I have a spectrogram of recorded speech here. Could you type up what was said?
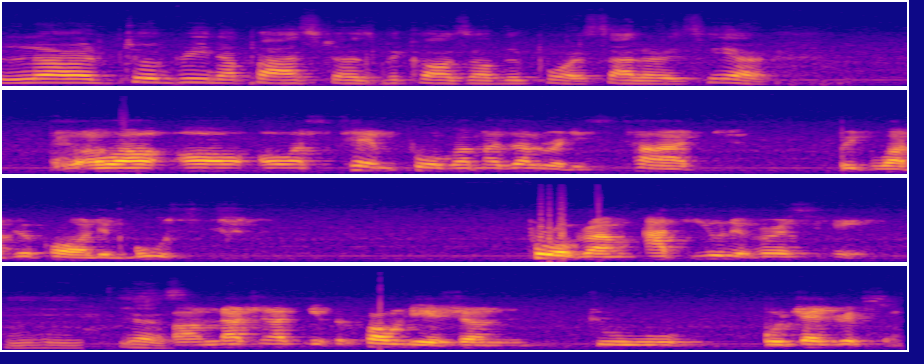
lured to greener pastures because of the poor salaries here. Our, our our STEM program has already started with what we call the Boost program at university. hmm Yes. Um, National Teacher Foundation to Butch Hendrickson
